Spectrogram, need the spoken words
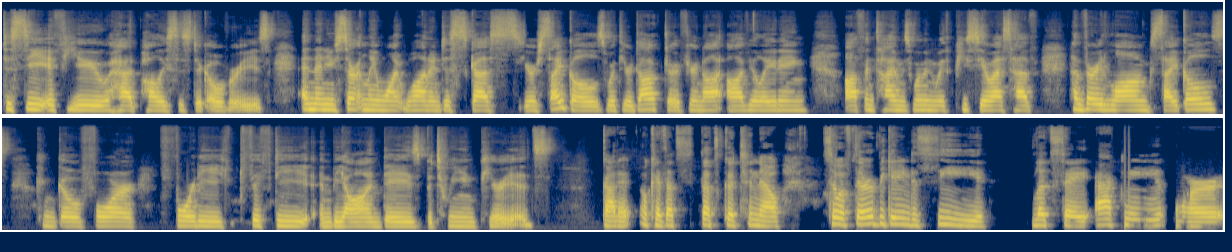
to see if you had polycystic ovaries. And then you certainly want, want to discuss your cycles with your doctor if you're not ovulating. Oftentimes women with PCOS have, have very long cycles, can go for 40, 50 and beyond days between periods. Got it. Okay, that's that's good to know. So if they're beginning to see let's say acne or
